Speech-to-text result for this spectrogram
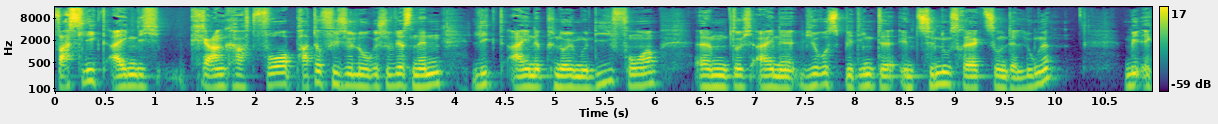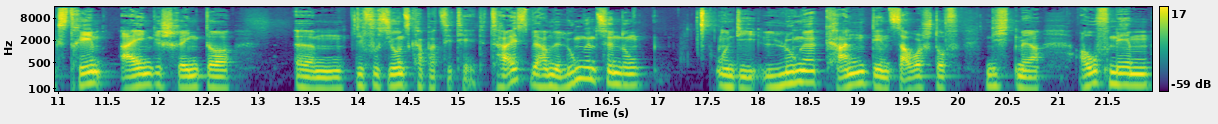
was liegt eigentlich krankhaft vor, pathophysiologisch, wie wir es nennen, liegt eine Pneumonie vor ähm, durch eine virusbedingte Entzündungsreaktion der Lunge mit extrem eingeschränkter ähm, Diffusionskapazität. Das heißt, wir haben eine Lungenentzündung und die Lunge kann den Sauerstoff nicht mehr aufnehmen.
